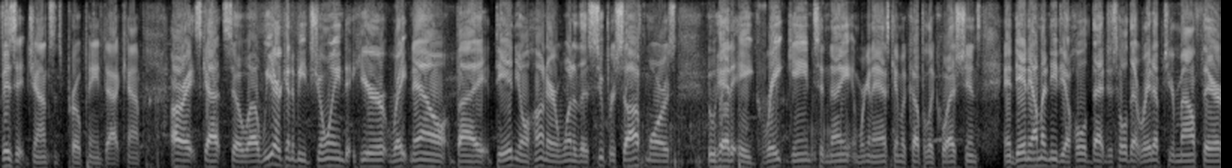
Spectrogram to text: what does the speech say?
Visit johnsonspropane.com. All right, Scott. So uh, we are going to be joined here right now by Daniel Hunter, one of the super sophomores who had a great game tonight, and we're going to ask him a couple of questions. And Daniel, I'm going to need you to hold that, just hold that right up to your mouth there,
